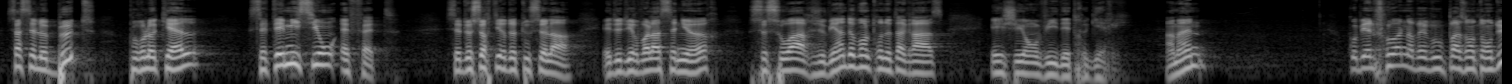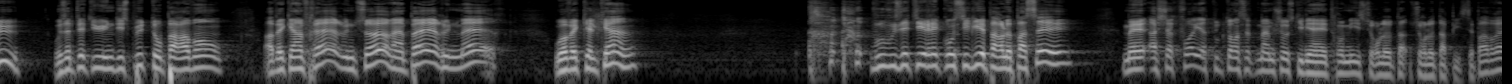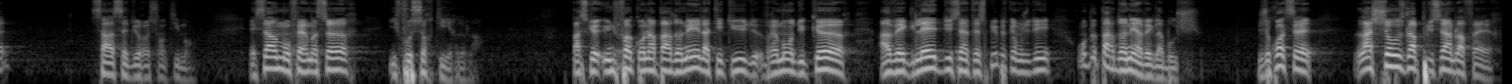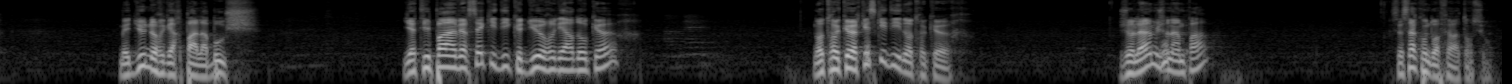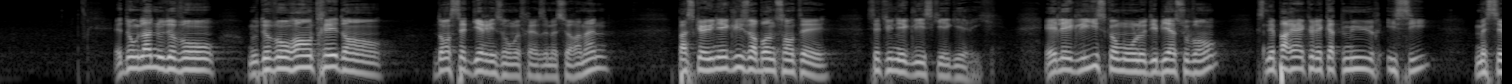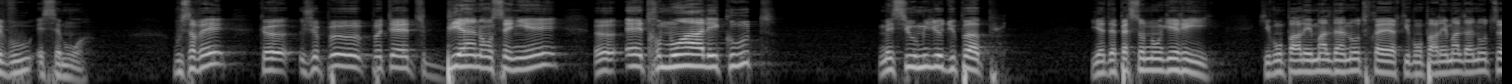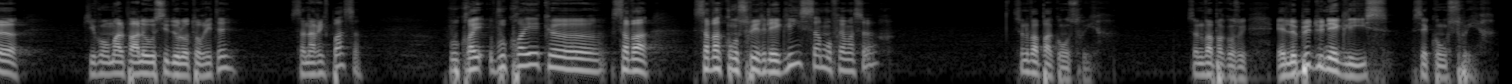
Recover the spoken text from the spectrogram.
Ça, c'est le but pour lequel cette émission est faite. C'est de sortir de tout cela et de dire, voilà Seigneur, ce soir, je viens devant le trône de ta grâce et j'ai envie d'être guéri. Amen. Combien de fois n'avez-vous pas entendu? Vous avez peut-être eu une dispute auparavant avec un frère, une sœur, un père, une mère, ou avec quelqu'un. Vous vous étiez réconcilié par le passé, mais à chaque fois, il y a tout le temps cette même chose qui vient être mise sur le, sur le tapis. C'est pas vrai? Ça, c'est du ressentiment. Et ça, mon frère, ma soeur, il faut sortir de là. Parce qu'une fois qu'on a pardonné, l'attitude vraiment du cœur, avec l'aide du Saint-Esprit, parce que comme je dis, on peut pardonner avec la bouche. Je crois que c'est la chose la plus simple à faire. Mais Dieu ne regarde pas la bouche. Y a-t-il pas un verset qui dit que Dieu regarde au cœur? Notre cœur, qu'est-ce qu'il dit notre cœur? Je l'aime, je l'aime pas? C'est ça qu'on doit faire attention. Et donc là, nous devons, nous devons rentrer dans, dans cette guérison, mes frères et mes sœurs. Amen. Parce qu'une église en bonne santé, c'est une église qui est guérie. Et l'église, comme on le dit bien souvent, ce n'est pas rien que les quatre murs ici, mais c'est vous et c'est moi. Vous savez que je peux peut-être bien enseigner, euh, être moi à l'écoute, mais si au milieu du peuple, il y a des personnes non guéries qui vont parler mal d'un autre frère, qui vont parler mal d'un autre sœur, qui vont mal parler aussi de l'autorité, ça n'arrive pas ça. Vous croyez, vous croyez que ça va, ça va construire l'Église, ça, mon frère, ma soeur? Ça ne va pas construire. Ça ne va pas construire. Et le but d'une Église, c'est construire.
